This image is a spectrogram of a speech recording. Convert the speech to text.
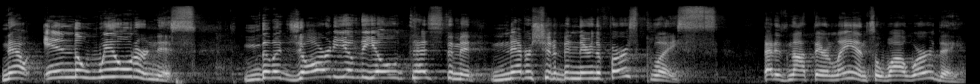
Now, in the wilderness, the majority of the Old Testament never should have been there in the first place. That is not their land, so why were they?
